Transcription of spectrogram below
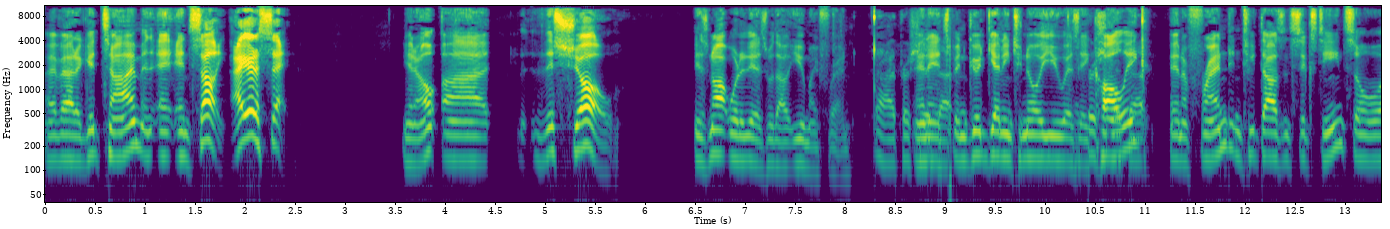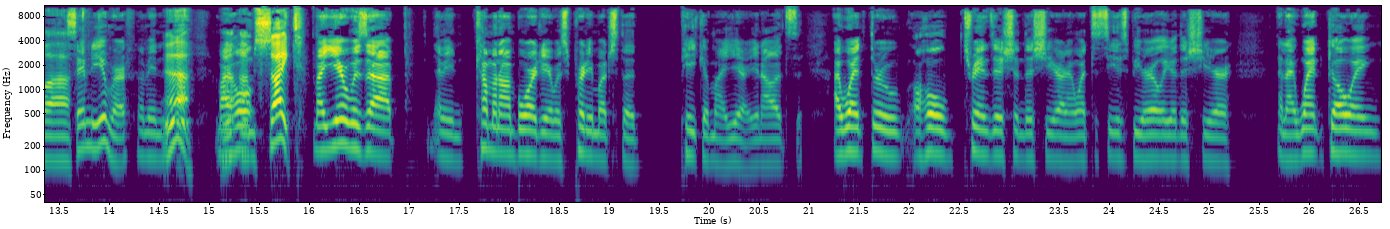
I've had a good time, and and, and Sully, I gotta say, you know, uh, this show is not what it is without you, my friend. Oh, I appreciate And it's that. been good getting to know you as a colleague that. and a friend in 2016. So uh, Same to you, Murph. I mean, Yeah, my whole I'm psyched. My year was, uh, I mean, coming on board here was pretty much the peak of my year. You know, it's I went through a whole transition this year, and I went to CSB earlier this year, and I went going,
